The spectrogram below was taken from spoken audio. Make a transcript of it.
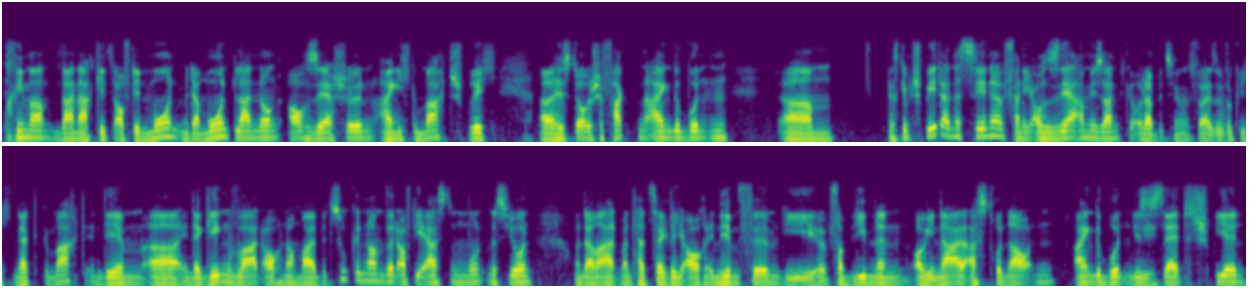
prima. Danach geht es auf den Mond mit der Mondlandung, auch sehr schön eigentlich gemacht, sprich äh, historische Fakten eingebunden. Ähm, es gibt später eine Szene, fand ich auch sehr amüsant oder beziehungsweise wirklich nett gemacht, in dem äh, in der Gegenwart auch nochmal Bezug genommen wird auf die erste Mondmission. Und da hat man tatsächlich auch in dem Film die verbliebenen Originalastronauten eingebunden, die sich selbst spielen,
